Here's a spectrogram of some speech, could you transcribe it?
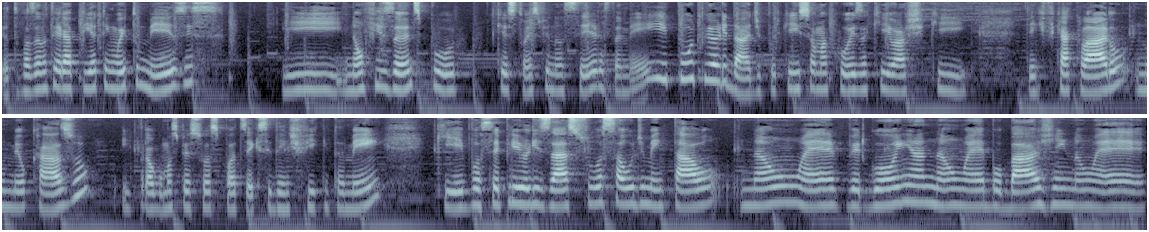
Eu tô fazendo terapia tem oito meses e não fiz antes por questões financeiras também e por prioridade, porque isso é uma coisa que eu acho que tem que ficar claro no meu caso e para algumas pessoas pode ser que se identifiquem também que você priorizar a sua saúde mental não é vergonha, não é bobagem, não é,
